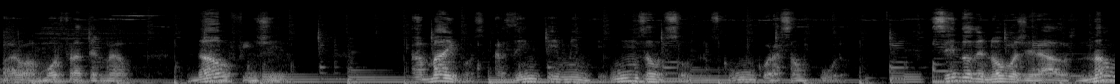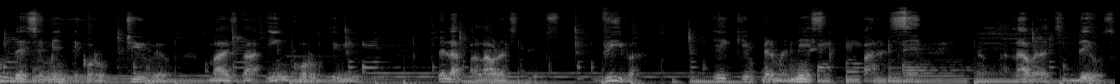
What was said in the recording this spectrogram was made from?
para o amor fraternal, não fingido. Amai-vos ardentemente uns aos outros com um coração puro, sendo de novo gerados não de semente corruptível, mas da incorruptível, pela palavra de Deus, viva e que permanece para sempre. A palavra de Deus,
